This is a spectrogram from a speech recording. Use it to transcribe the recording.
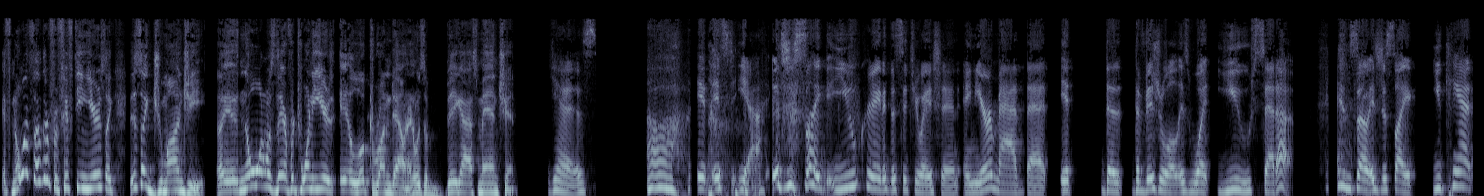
If no one's lived there for 15 years, like this is like Jumanji. Like, no one was there for 20 years. It looked run down and it was a big ass mansion. Yes. Oh, it, it's yeah. It's just like you created the situation and you're mad that it the the visual is what you set up. And so it's just like you can't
